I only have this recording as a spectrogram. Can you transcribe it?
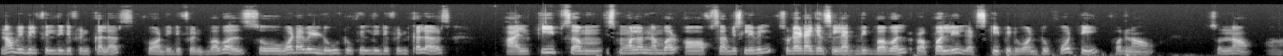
now we will fill the different colors for the different bubbles so what i will do to fill the different colors I'll keep some smaller number of service level so that I can select the bubble properly. Let's keep it 1 to 40 for now. So now uh,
